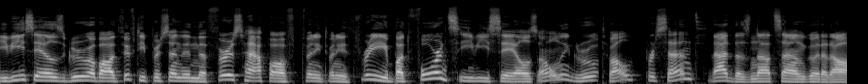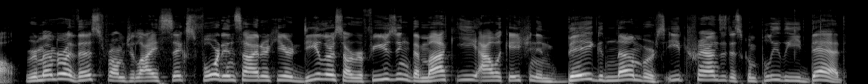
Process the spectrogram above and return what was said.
EV sales grew about 50% in the first half of 2023, but Ford's EV sales only grew 12%? That does not sound good at all. Remember this from July 6, Ford Insider here, dealers are refusing the Mach-E allocation in big numbers. E-Transit is completely dead,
